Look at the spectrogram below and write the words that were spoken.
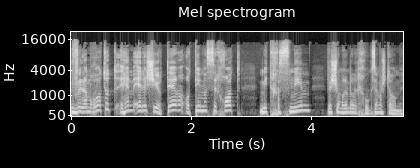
ולמרות זאת הם אלה שיותר עוטים מסכות, מתחסנים ושומרים על ריחוק, זה מה שאתה אומר.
